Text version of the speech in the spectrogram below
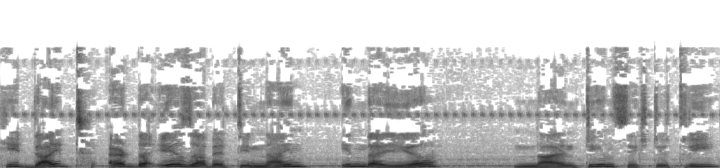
He died at the age of 89 in the year 1963,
